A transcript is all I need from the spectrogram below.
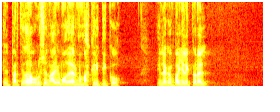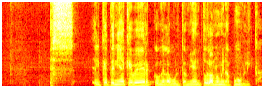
el Partido Revolucionario Moderno más criticó en la campaña electoral es el que tenía que ver con el abultamiento de la nómina pública.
